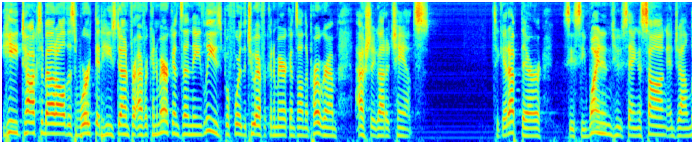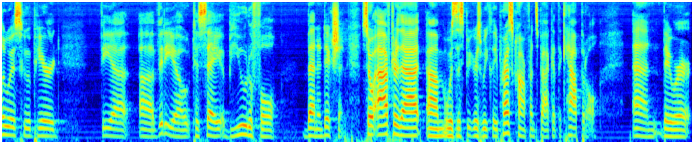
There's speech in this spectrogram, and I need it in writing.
he talks about all this work that he's done for African Americans, and he leaves before the two African Americans on the program actually got a chance to get up there. CeCe Winan, who sang a song, and John Lewis, who appeared via uh, video to say a beautiful benediction. So after that um, was the Speaker's Weekly press conference back at the Capitol, and they were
